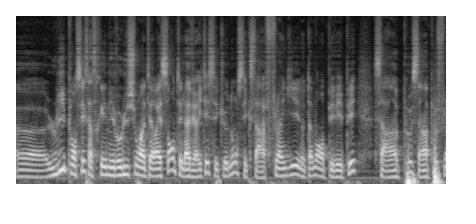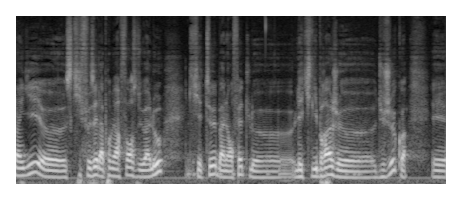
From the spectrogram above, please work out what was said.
Euh, lui pensait que ça serait une évolution intéressante et la vérité c'est que non, c'est que ça a flingué notamment en PVP, ça a un peu, ça a un peu flingué euh, ce qui faisait la première force de Halo, qui était bah, en fait l'équilibrage euh, du jeu quoi. Et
